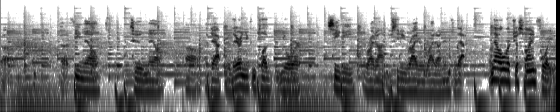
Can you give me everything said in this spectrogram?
uh, uh female to male uh, adapter there. And you can plug your CD right on your CD writer right on into that. And that will work just fine for you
